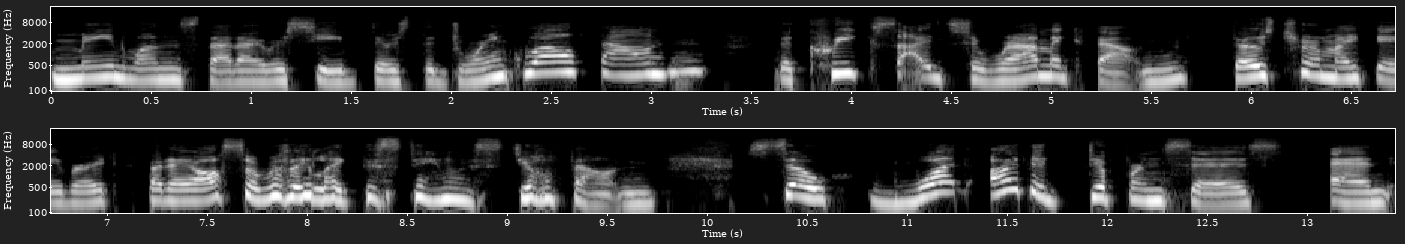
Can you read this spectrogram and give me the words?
main ones that I received. There's the Drinkwell fountain, the Creekside ceramic fountain. Those two are my favorite, but I also really like the stainless steel fountain. So, what are the differences and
